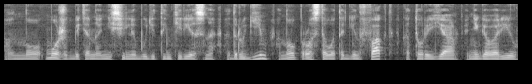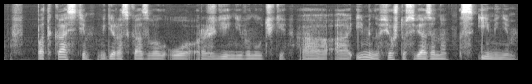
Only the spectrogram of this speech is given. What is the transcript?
но, может быть, она не сильно будет интересна другим, но просто вот один факт, который я не говорил в подкасте, где рассказывал о рождении внучки, а, а именно все, что связано с именем.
